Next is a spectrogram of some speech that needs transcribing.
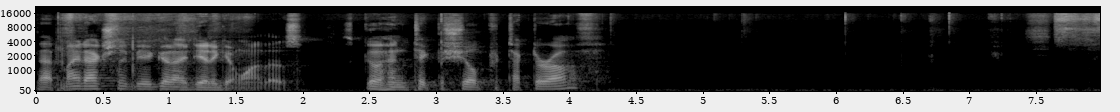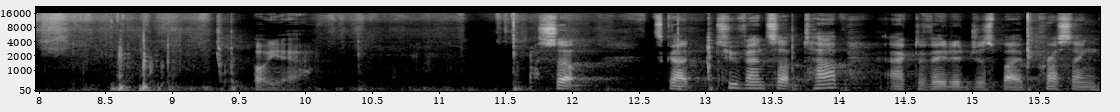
that might actually be a good idea to get one of those. Let's go ahead and take the shield protector off. Oh yeah. So, it's got two vents up top, activated just by pressing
